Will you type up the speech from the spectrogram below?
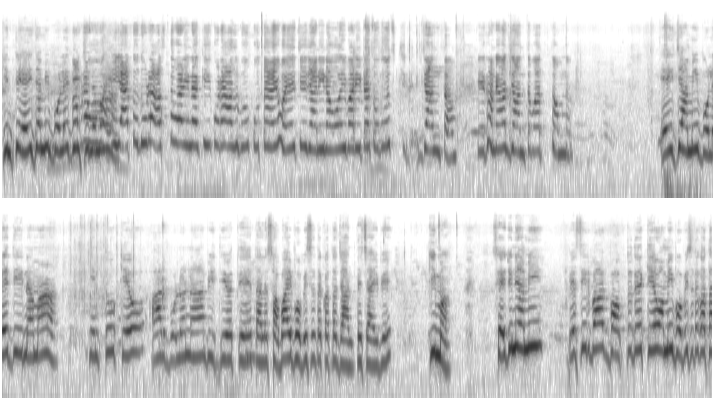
কিন্তু এই যে আমি বলে দিয়েছিলাম এত দূরে আসতে পারি না কি করে আসব কোথায় হয়েছে জানি না ওই বাড়িটা তবু জানতাম এখানে আর জানতে পারতাম না। এই যে আমি বলে দিই না মা কিন্তু কেউ আর বলো না ভিডিওতে তাহলে সবাই ভবিষ্যতের কথা জানতে চাইবে। কি মা? সেই জন্য আমি বেশিরভাগ ভক্তদের কেউ আমি ভবিষ্যতের কথা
